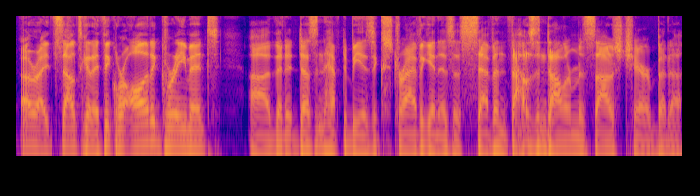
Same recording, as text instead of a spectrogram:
all right, sounds good. I think we're all in agreement. Uh, that it doesn't have to be as extravagant as a seven thousand dollar massage chair, but a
